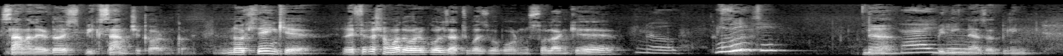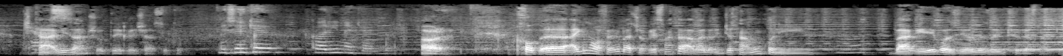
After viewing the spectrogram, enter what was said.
سملر داشت بیگ سم چه کار می‌کنه. نکته این که رفیق شما دوباره گل زد تو بازی با برنوس سولانکه. بینیم چی؟ نه بیلینگ نزد. بیلینگ تعویض هم شد دقیقه 62 مثل اینکه کاری نکرده آره. خب اگه موافقه بچه قسمت اول رو اینجا تموم کنیم. بقیه بازی رو بذاریم چه قسمت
